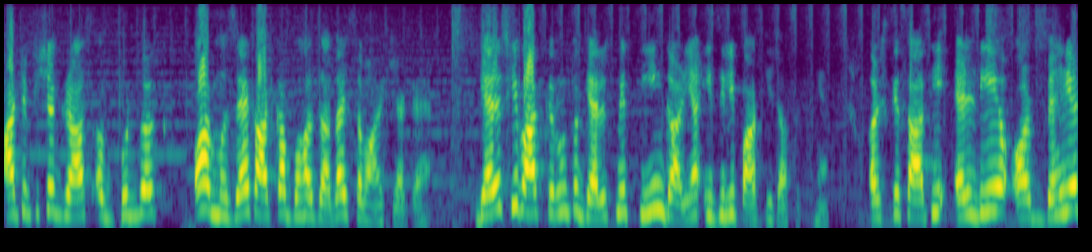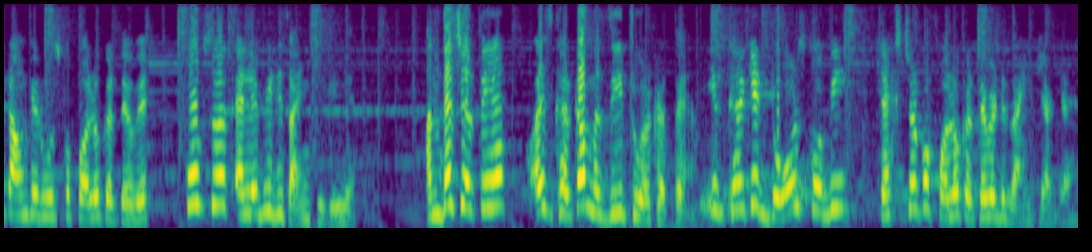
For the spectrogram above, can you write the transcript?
आर्टिफिशियल ग्रास और वुड वर्क और मोजैक आर्ट का बहुत ज़्यादा इस्तेमाल किया गया है। गैरेज की बात करूँ तो गैरेज में तीन गाड़ियाँ इजीली पार्क की जा सकती हैं। और इसके साथ ही एलडीए और बहरिया टाउन के रूल्स को फॉलो करते हुए खूबसूरत एलए भी डिज़ाइन की गई है। अंदर चलते हैं और इस घर का मजीद टूर करते हैं। इस घर के डोर्स को भी टेक्सचर को फॉलो करते हुए डिज़ाइन किया गया है।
